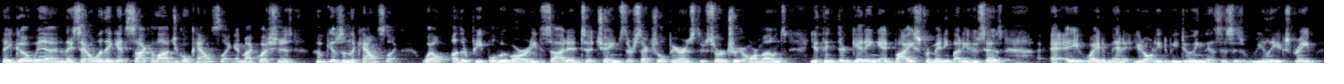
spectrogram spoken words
They go in and they say, oh, well, they get psychological counseling. And my question is, who gives them the counseling? Well, other people who have already decided to change their sexual appearance through surgery or hormones, you think they're getting advice from anybody who says, hey, wait a minute, you don't need to be doing this. This is really extreme.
